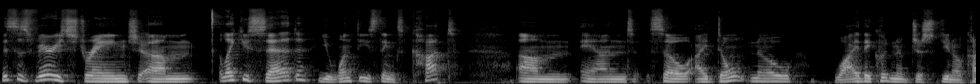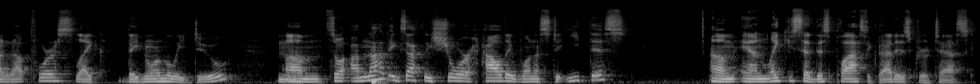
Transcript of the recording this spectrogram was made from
This is very strange. Um, like you said, you want these things cut. Um, and so I don't know why they couldn't have just, you know, cut it up for us like they normally do. Um, so I'm not exactly sure how they want us to eat this. Um, and like you said, this plastic that is grotesque.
